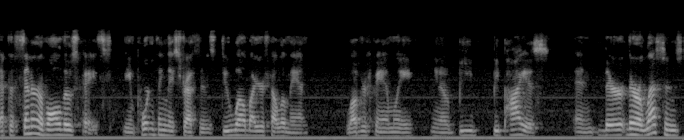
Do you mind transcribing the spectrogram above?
at the center of all those faiths, the important thing they stress is do well by your fellow man, love your family, you know, be be pious, and there there are lessons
